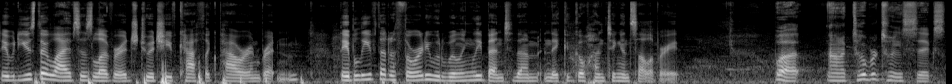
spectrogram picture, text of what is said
They would use their lives as leverage to achieve Catholic power in Britain. They believed that authority would willingly bend to them and they could go hunting and celebrate. But on October 26,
